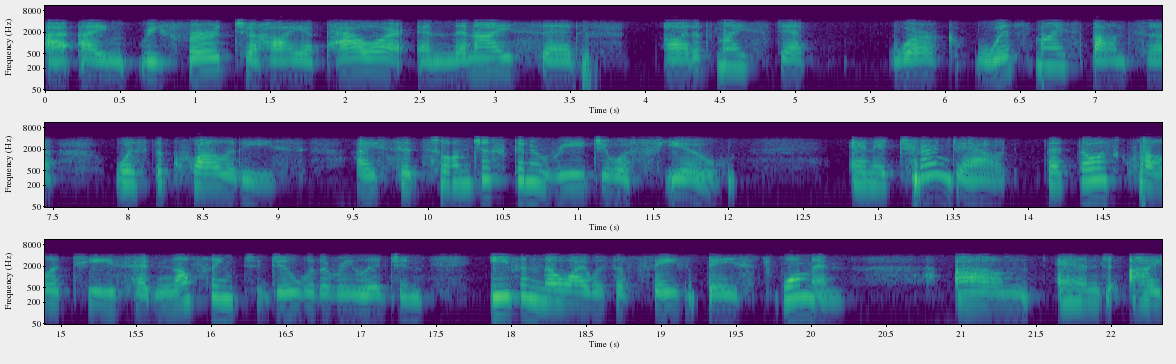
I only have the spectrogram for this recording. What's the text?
I, I referred to higher power, and then I said part of my step work with my sponsor was the qualities. I said, so I'm just going to read you a few. And it turned out that those qualities had nothing to do with a religion, even though I was a faith based woman. Um, and I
